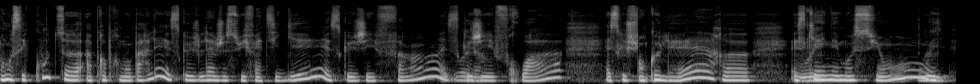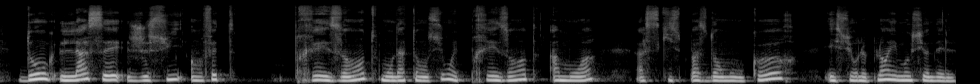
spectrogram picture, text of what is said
on s'écoute à proprement parler. Est-ce que là je suis fatiguée? Est-ce que j'ai faim? Est-ce que j'ai froid? Est-ce que je suis en colère? Est-ce qu'il y a une émotion? Oui. Donc là, c'est je suis en fait présente, mon attention est présente à moi, à ce qui se passe dans mon corps et sur le plan émotionnel.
